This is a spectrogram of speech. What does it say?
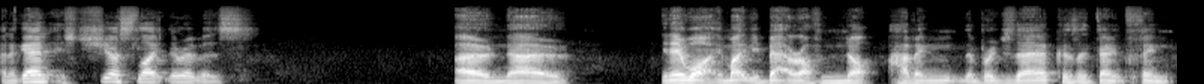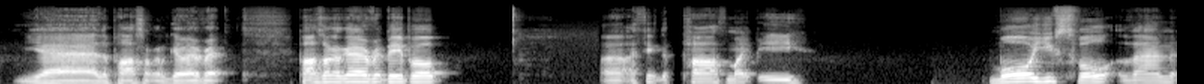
And again it's just like the rivers oh no you know what? It might be better off not having the bridge there because I don't think. Yeah, the path's not going to go over it. Path's not going to go over it, people. Uh, I think the path might be more useful than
